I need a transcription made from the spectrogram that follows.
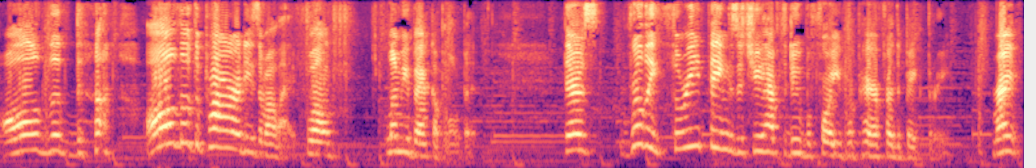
all the all of the priorities of my life. Well, let me back up a little bit. There's really three things that you have to do before you prepare for the big 3, right?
